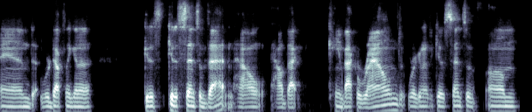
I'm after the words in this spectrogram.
and we're definitely gonna get a get a sense of that and how how that came back around. We're gonna get a sense of um,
